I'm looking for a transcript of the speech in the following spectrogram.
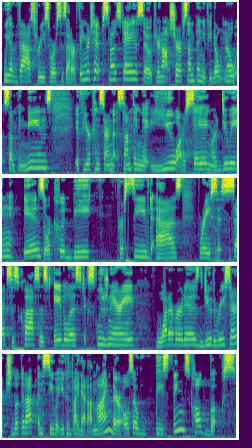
We have vast resources at our fingertips most days, so if you're not sure of something, if you don't know what something means, if you're concerned that something that you are saying or doing is or could be perceived as racist, sexist, classist, ableist, exclusionary, whatever it is, do the research, look it up, and see what you can find out online. There are also these things called books.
